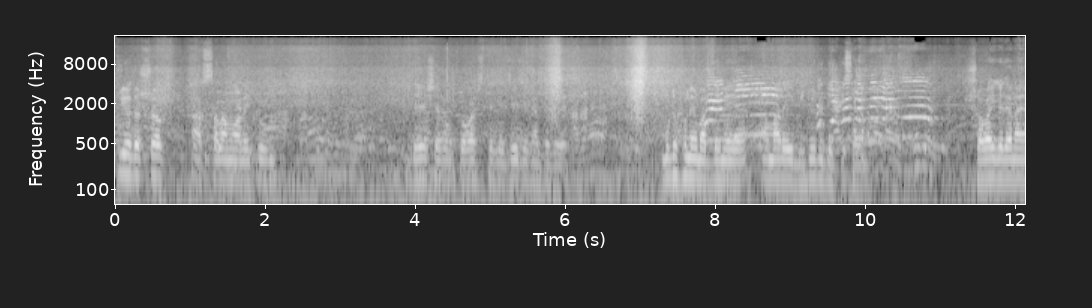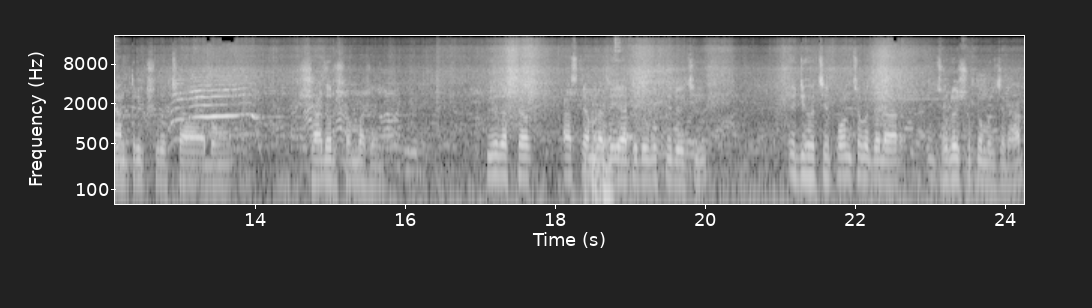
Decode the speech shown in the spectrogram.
প্রিয় দর্শক, আসসালামু আলাইকুম। দেশ এবং প্রবাস থেকে যে যেখান থেকে মুঠোফোনের মাধ্যমে আমার এই ভিডিওটি দেখতেছেন, সবাইকে জানাই আন্তরিক শুভেচ্ছা এবং সাদর সম্ভাষণ। প্রিয় দর্শক, আজকে আমরা যে হাটটিতে উপস্থিত রয়েছি, এটি হচ্ছে পঞ্চগড় জেলার ঝোলই শুকনো মরিচের হাট।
